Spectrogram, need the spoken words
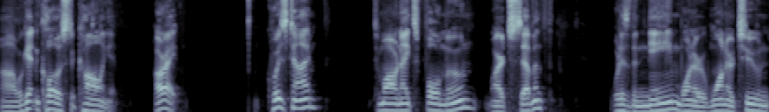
uh, we're getting close to calling it. All right, quiz time. Tomorrow night's full moon, March 7th. What is the name, one or one or two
